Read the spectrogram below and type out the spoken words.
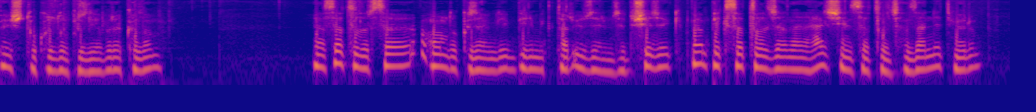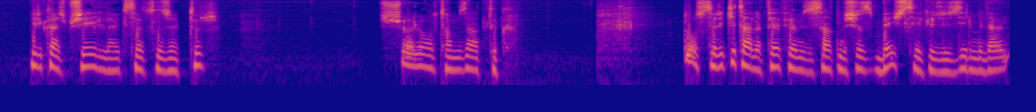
599 diye bırakalım. Ya satılırsa 19 em gibi bir miktar üzerimize düşecek. Ben pek satılacağını yani her şeyin satılacağını zannetmiyorum. Birkaç bir şey illa ki satılacaktır. Şöyle oltamızı attık. Dostlar iki tane FP'mizi satmışız. 5820'den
